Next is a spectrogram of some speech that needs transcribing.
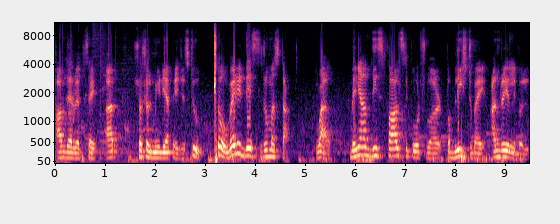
on their website or social media pages too. So where did this rumor start? Well, Many of these false reports were published by unreliable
